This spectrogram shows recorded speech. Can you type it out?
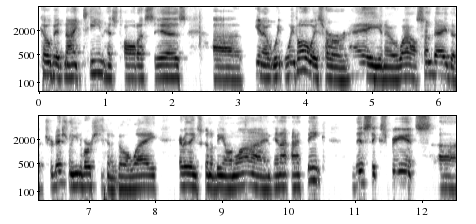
COVID 19 has taught us is, uh, you know, we, we've always heard, hey, you know, wow, someday the traditional university is going to go away, everything's going to be online. And I, I think this experience uh,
